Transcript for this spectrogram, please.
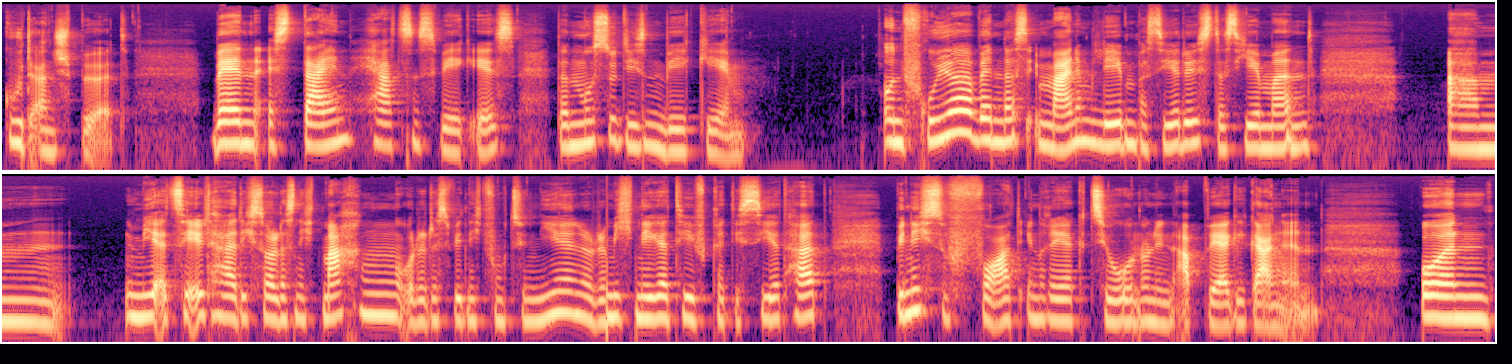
gut anspürt. Wenn es dein Herzensweg ist, dann musst du diesen Weg gehen. Und früher, wenn das in meinem Leben passiert ist, dass jemand ähm, mir erzählt hat, ich soll das nicht machen oder das wird nicht funktionieren oder mich negativ kritisiert hat, bin ich sofort in Reaktion und in Abwehr gegangen. Und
